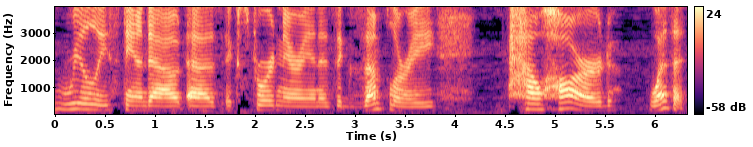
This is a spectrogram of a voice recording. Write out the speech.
really stand out as extraordinary and as exemplary. How hard was it?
